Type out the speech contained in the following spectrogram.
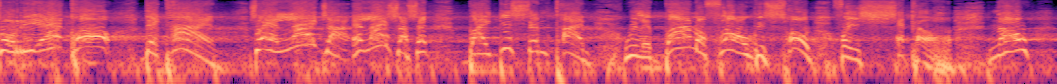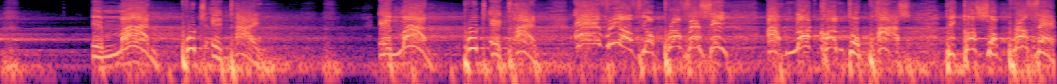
to re-echo the time. So Elijah, Elisha said, By this same time will a barn of flour be sold for a shekel. Now, a man put a time. A man put a time. Every of your prophecy have not come to pass because your prophet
